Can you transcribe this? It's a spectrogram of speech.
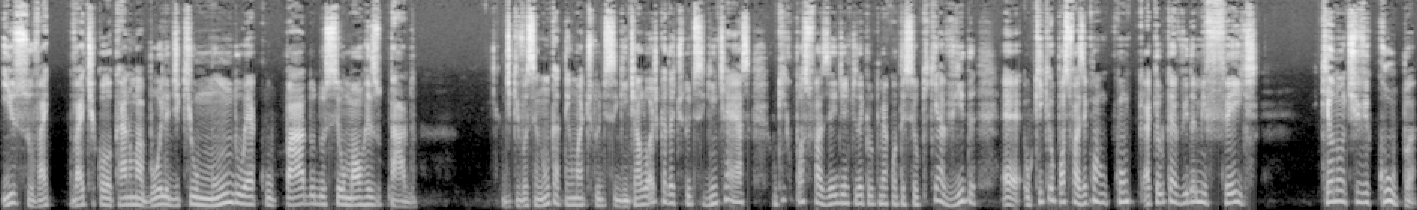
isso vai, vai te colocar numa bolha de que o mundo é culpado do seu mau resultado de que você nunca tem uma atitude seguinte. A lógica da atitude seguinte é essa. O que, eu posso fazer diante daquilo que me aconteceu? O que, que a vida, é, o que, que eu posso fazer com, com aquilo que a vida me fez que eu não tive culpa?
